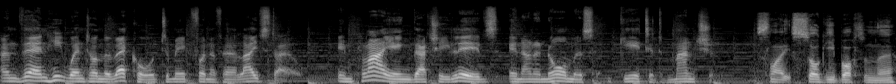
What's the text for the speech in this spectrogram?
And then he went on the record to make fun of her lifestyle, implying that she lives in an enormous gated mansion. Slight soggy bottom there.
